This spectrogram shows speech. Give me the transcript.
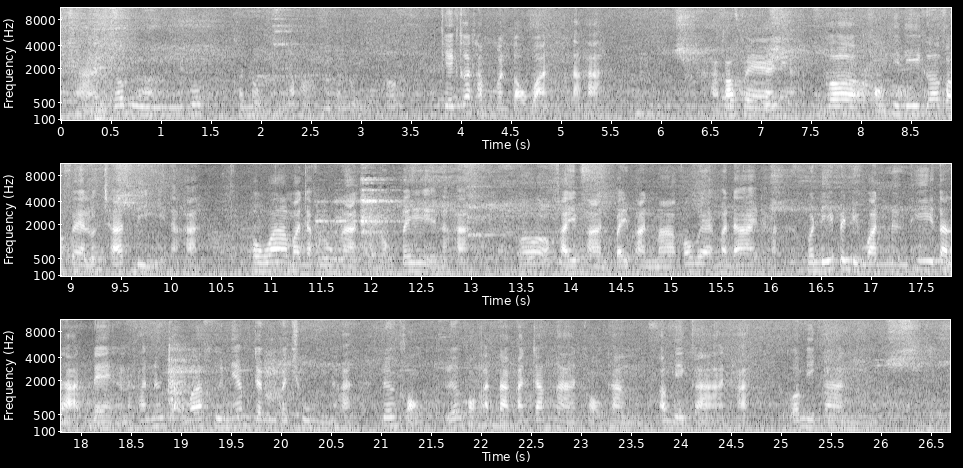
อาหารก็มีพวกขนมนะคะมีขนม เค้กก็ทำวันต่อวันนะคะนะคะกาแฟเนี่ยก็ของที่นี่ก็กาแฟรสชาติดีนะคะ เพราะว่ามาจากโรงงานของน้องเต้นะคะ ก็ใครผ่านไปผ่านมาก็แวะมาได้นะคะ วันนี้เป็นอีกวันหนึ่งที่ตลาดแดงนะคะ เนื่องจากว่าคืนนี้มันจะมีประชุมนะคะ เรื่องของเรื่องของอัตราการจ้างงานของทางอเมริกานะคะว่ามีการ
